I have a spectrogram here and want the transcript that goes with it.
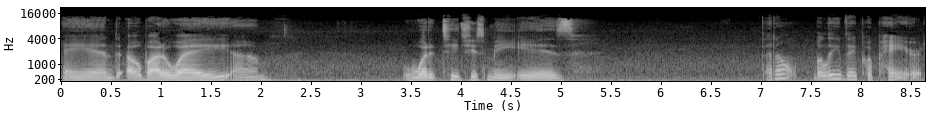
And oh, by the way, um, what it teaches me is I don't believe they prepared.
